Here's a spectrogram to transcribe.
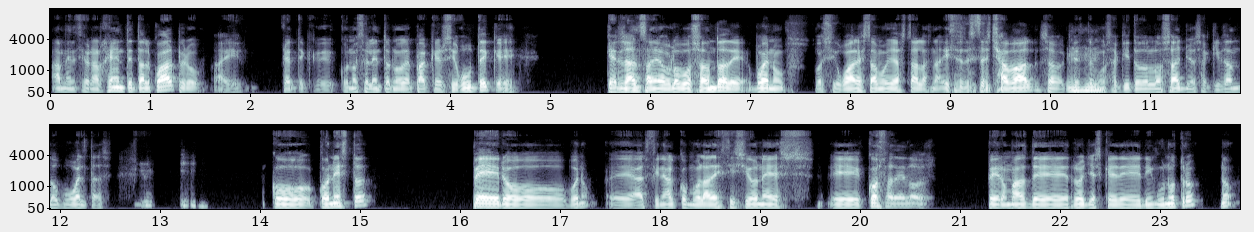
a mencionar gente tal cual, pero hay gente que conoce el entorno de Packers y Gute que que lanzan el globo sonda de, bueno, pues igual estamos ya hasta las narices de este chaval, ¿sabes? Que Ujú. estemos aquí todos los años, aquí dando vueltas co- con, esto, pero bueno, eh, al final como la decisión es eh, cosa de dos, pero más de Rogers que de ningún otro, ¿no?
